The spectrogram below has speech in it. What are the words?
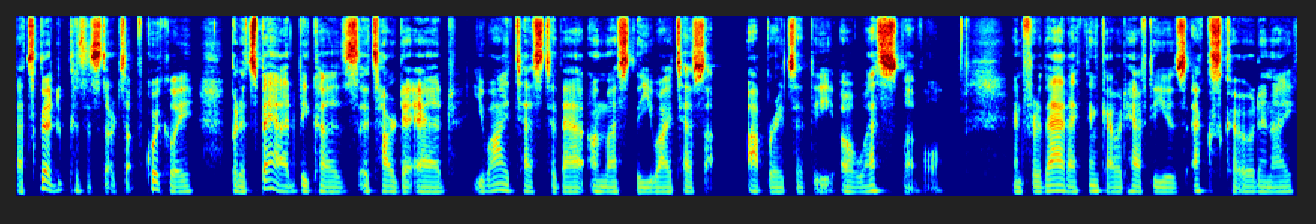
That's good because it starts up quickly, but it's bad because it's hard to add UI tests to that unless the UI test operates at the OS level. And for that, I think I would have to use Xcode, and I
